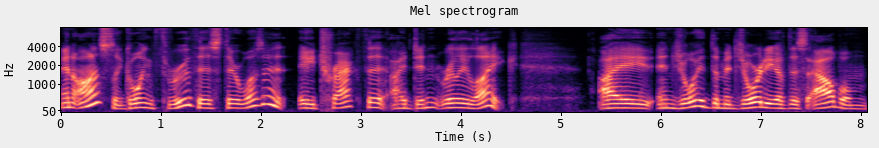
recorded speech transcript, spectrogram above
And honestly, going through this, there wasn't a track that I didn't really like. I enjoyed the majority of this album.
